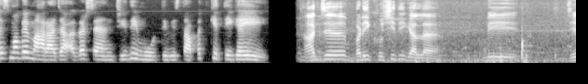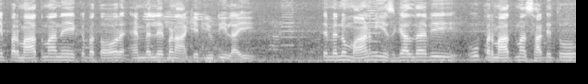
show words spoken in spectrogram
ਇਸ ਮੌਕੇ ਮਹਾਰਾਜਾ ਅਗਰਸੈਨ ਜੀ ਦੀ ਮੂਰਤੀ ਵੀ ਸਥਾਪਿਤ ਕੀਤੀ ਗਈ। ਅੱਜ ਬੜੀ ਖੁਸ਼ੀ ਦੀ ਗੱਲ ਹੈ ਵੀ ਜੇ ਪਰਮਾਤਮਾ ਨੇ ਇੱਕ ਬਤੌਰ ਐਮਐਲਏ ਬਣਾ ਕੇ ਡਿਊਟੀ ਲਾਈ ਤੇ ਮੈਨੂੰ ਮਾਣ ਵੀ ਇਸ ਗੱਲ ਦਾ ਵੀ ਉਹ ਪਰਮਾਤਮਾ ਸਾਡੇ ਤੋਂ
